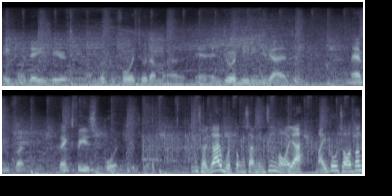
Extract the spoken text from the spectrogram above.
eight more days here. I'm looking forward to it. I'm uh, en- enjoy meeting you guys, and I'm having fun. Thanks for your support. 咁除咗喺活動上面之外啊，米高佐敦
